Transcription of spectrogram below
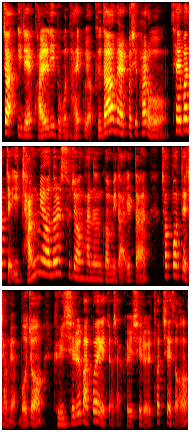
자 이제 관리 부분 다 했고요. 그 다음에 할 것이 바로 세 번째 이 장면을 수정하는 겁니다. 일단 첫 번째 장면 뭐죠? 글씨를 바꿔야겠죠. 자, 글씨를 터치해서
